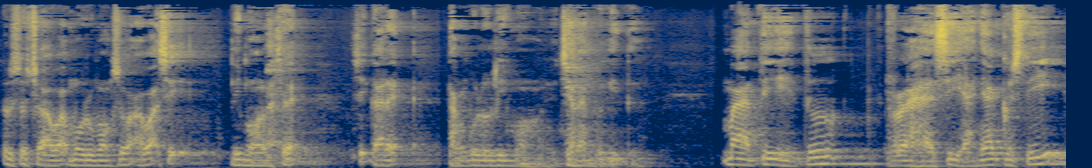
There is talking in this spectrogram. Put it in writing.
terus aja awak muru mongso awak sih 15 rek si karek tang limo jangan begitu mati itu rahasianya Gusti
